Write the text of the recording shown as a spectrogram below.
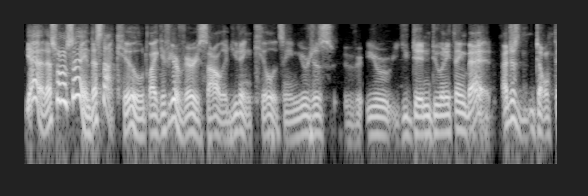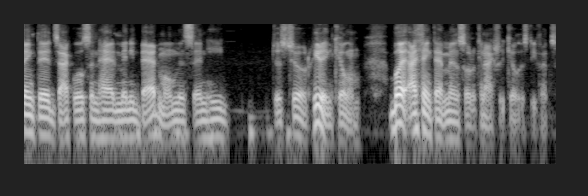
Yeah, that's what I'm saying. That's not killed. Like if you're very solid, you didn't kill a team. You're just you you didn't do anything bad. I just don't think that Zach Wilson had many bad moments and he just chilled. He didn't kill him. But I think that Minnesota can actually kill this defense.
